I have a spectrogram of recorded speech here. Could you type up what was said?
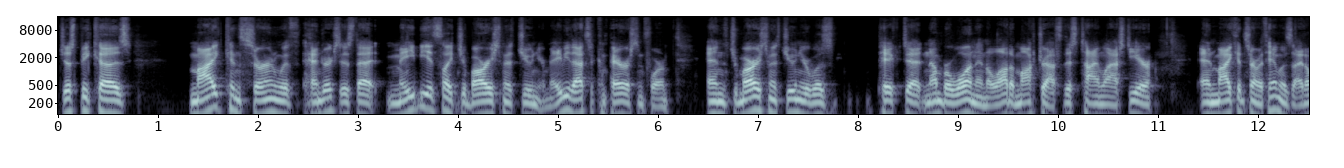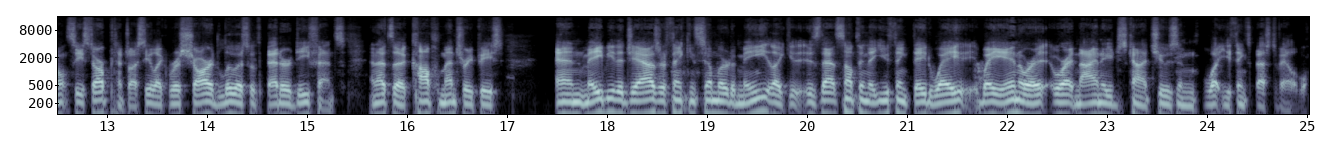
just because my concern with Hendricks is that maybe it's like Jabari Smith Jr. Maybe that's a comparison for him. And Jabari Smith Jr. was picked at number one in a lot of mock drafts this time last year. And my concern with him is I don't see star potential. I see like Rashard Lewis with better defense, and that's a complementary piece and maybe the Jazz are thinking similar to me. Like, is that something that you think they'd weigh weigh in, or or at nine, are you just kind of choosing what you think's best available?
